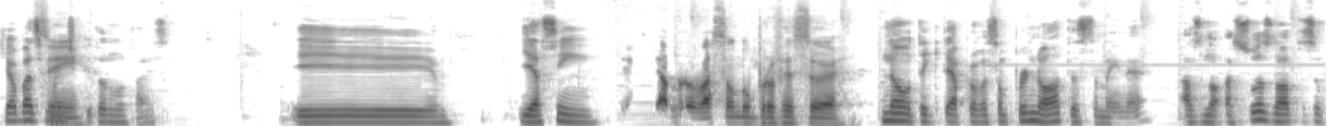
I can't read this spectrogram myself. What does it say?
Que é basicamente o que todo mundo faz. E e assim, tem que ter aprovação de um professor. Não, tem que ter aprovação por notas também, né? As, no as suas notas são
